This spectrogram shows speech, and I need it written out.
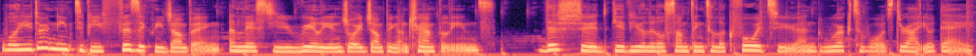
Well, you don't need to be physically jumping unless you really enjoy jumping on trampolines. This should give you a little something to look forward to and work towards throughout your day.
